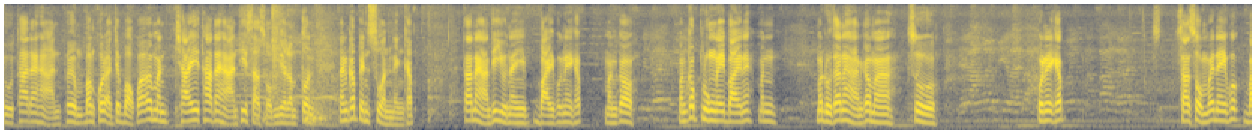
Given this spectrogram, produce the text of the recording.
ดูดธาตุอาหาร เพิ่มบางคนอาจจะบอกว่าเออมันใช้ธาตุอาหารที่สะสมอยู่ลำต้น นั่นก็เป็นส่วนหนึ่งครับธาตุอาหารที่อยู่ในใบพวกนี้ครับ มันก็ มันก็ปรุงในใบนะมันมาดูดธาตุอาหารเข้ามาสู่พวกนี้ครับ สะสมไว้ในพวกใบ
